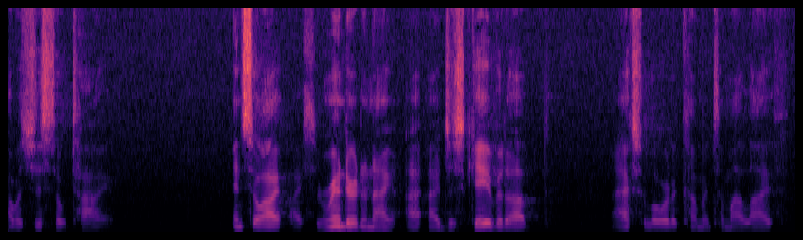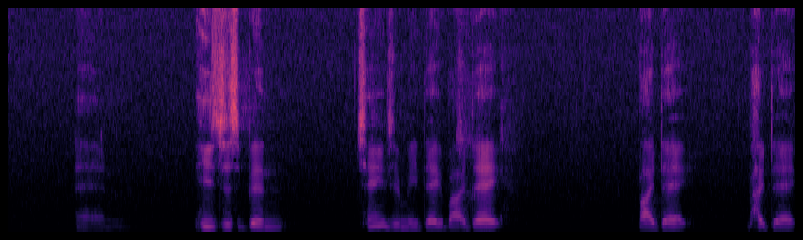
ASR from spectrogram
I was just so tired. And so I, I surrendered and I, I, I just gave it up. I asked the Lord to come into my life. And He's just been changing me day by day, by day, by day.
